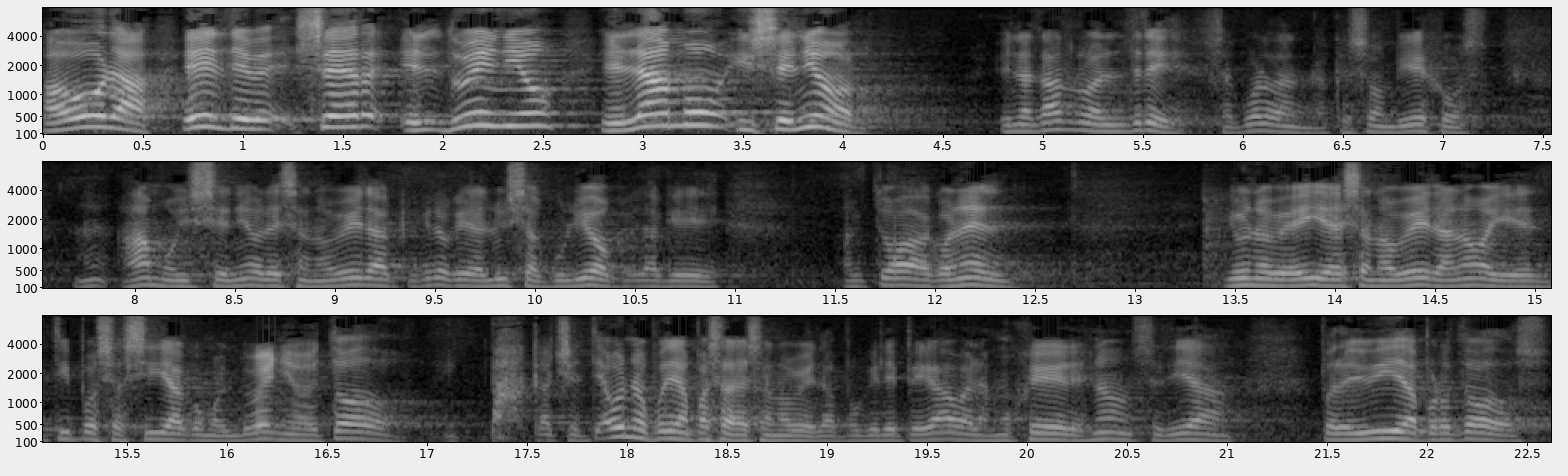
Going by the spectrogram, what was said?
ahora Él debe ser el dueño, el amo y Señor. En Atarlo Aldré, ¿se acuerdan los que son viejos? ¿Eh? Amo y Señor, esa novela, que creo que era Luisa Culioc la que actuaba con él. Y uno veía esa novela, ¿no? Y el tipo se hacía como el dueño de todo. Y ¡pah! cacheteaba. Hoy no podían pasar esa novela porque le pegaba a las mujeres, ¿no? Sería prohibida por todos.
